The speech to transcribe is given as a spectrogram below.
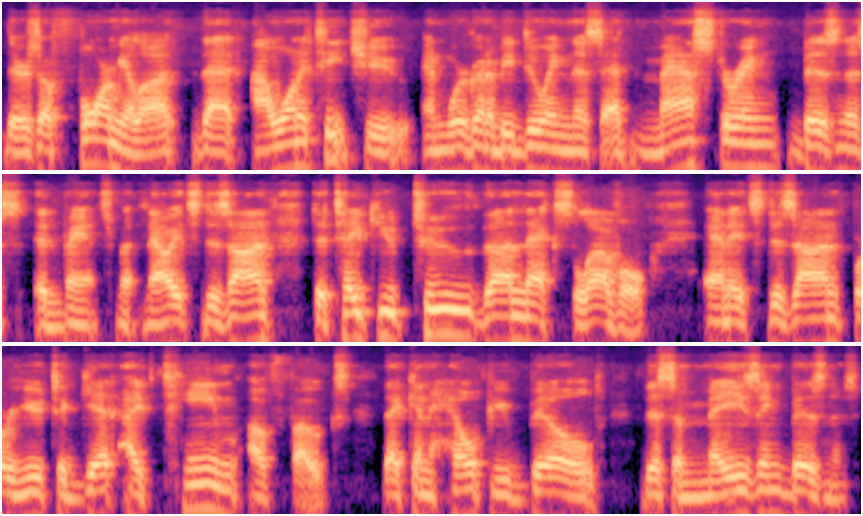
There's a formula that I want to teach you, and we're going to be doing this at Mastering Business Advancement. Now, it's designed to take you to the next level, and it's designed for you to get a team of folks that can help you build this amazing business.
